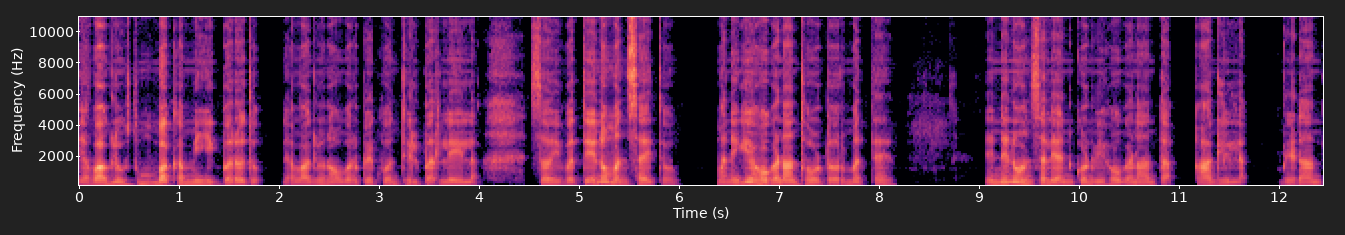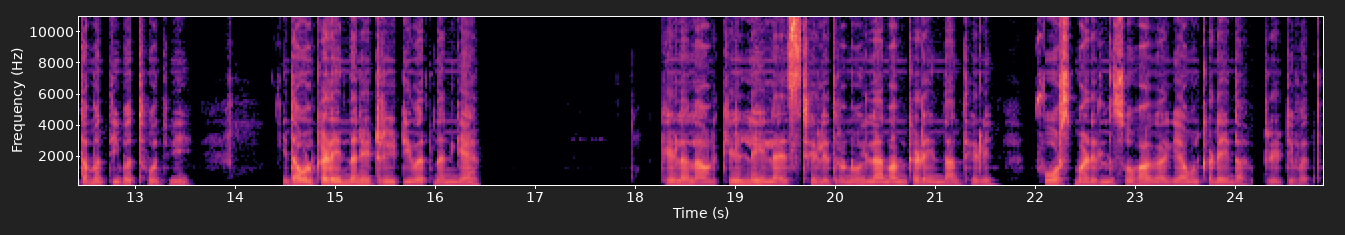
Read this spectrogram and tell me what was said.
ಯಾವಾಗಲೂ ತುಂಬ ಕಮ್ಮಿ ಹೀಗೆ ಬರೋದು, ಯಾವಾಗಲೂ ನಾವು ಬರಬೇಕು ಅಂಥೇಳಿ ಬರಲೇ ಇಲ್ಲ. ಸೊ ಇವತ್ತೇನೋ ಮನಸ್ಸಾಯಿತು ಮನೆಗೆ ಹೋಗೋಣ ಅಂತ ಹೊರಟೋರು ಮತ್ತು ನಿನ್ನೆನೂ ಒಂದ್ಸಲ ಅಂದ್ಕೊಂಡ್ವಿ ಹೋಗೋಣ ಅಂತ, ಆಗಲಿಲ್ಲ, ಬೇಡ ಅಂತ ಮತ್ತು ಇವತ್ತು ಹೋದ್ವಿ. ಇದು ಅವಳ ಕಡೆಯಿಂದನೇ ಟ್ರೀಟ್ ಇವತ್ತು ನನಗೆ. ಕೇಳಲ್ಲ, ಅವಳು ಕೇಳಲೇ ಇಲ್ಲ ಎಷ್ಟು ಹೇಳಿದ್ರು ಇಲ್ಲ ನನ್ನ ಕಡೆಯಿಂದ ಅಂತ ಹೇಳಿ ಫೋರ್ಸ್ ಮಾಡಿದ್ಲು. ಸೊ ಹಾಗಾಗಿ ಅವಳ ಕಡೆಯಿಂದ ಟ್ರೀಟ್ ಇವತ್ತು.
